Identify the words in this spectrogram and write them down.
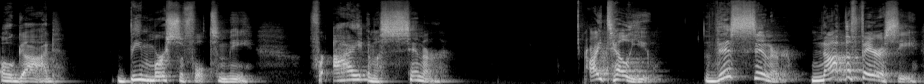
Oh God, be merciful to me, for I am a sinner. I tell you, this sinner, not the Pharisee,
